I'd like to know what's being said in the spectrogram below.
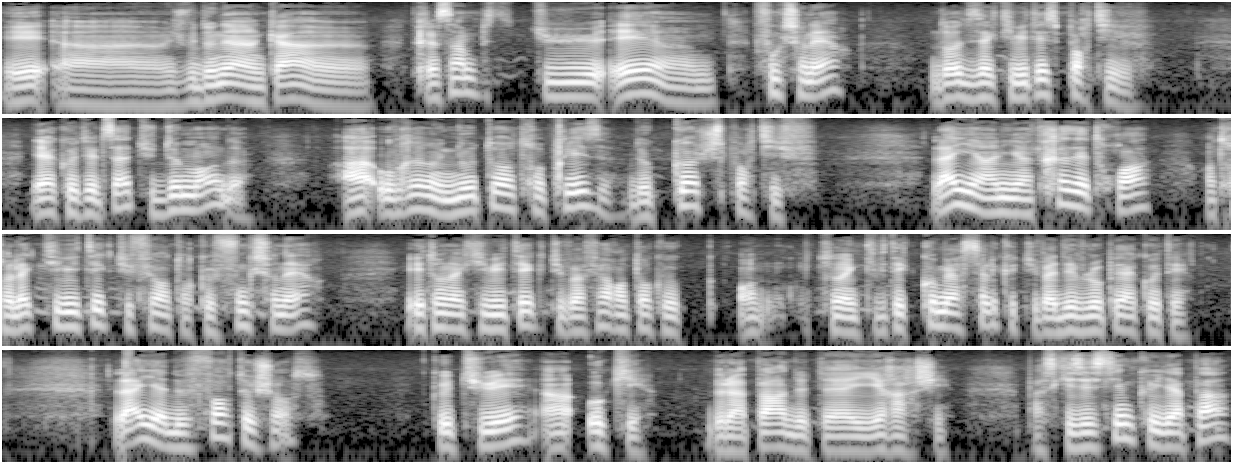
et euh, je vais donner un cas euh, très simple. Tu es euh, fonctionnaire dans des activités sportives. Et à côté de ça, tu demandes à ouvrir une auto-entreprise de coach sportif. Là, il y a un lien très étroit entre l'activité que tu fais en tant que fonctionnaire et ton activité que tu vas faire en tant que ton activité commerciale que tu vas développer à côté. Là, il y a de fortes chances que tu aies un OK de la part de ta hiérarchie. Parce qu'ils estiment qu'il n'y a pas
